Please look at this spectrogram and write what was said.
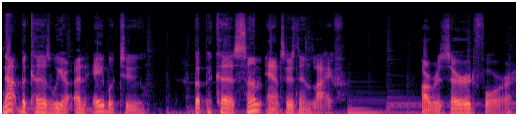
not because we are unable to, but because some answers in life are reserved for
